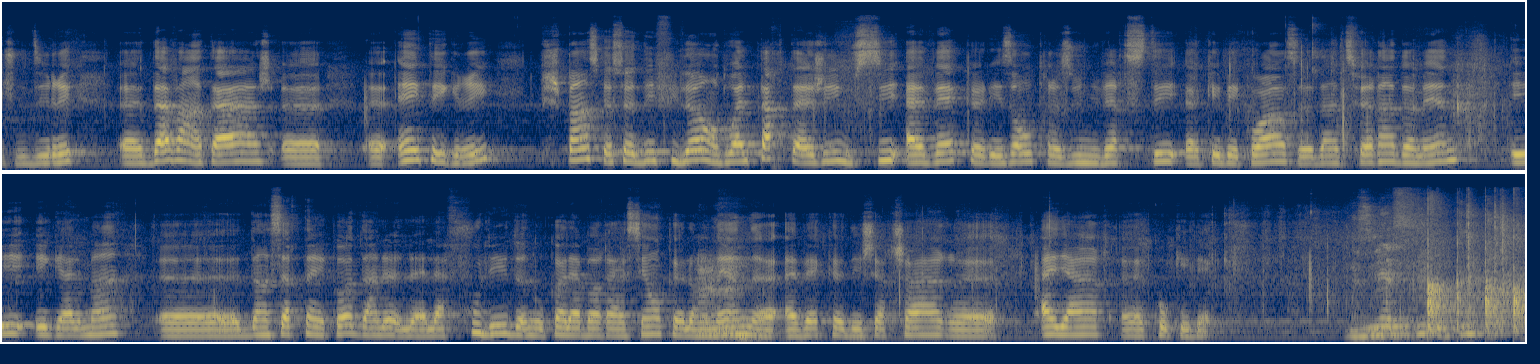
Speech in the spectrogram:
je vous dirais, euh, davantage intégrée. Puis je pense que ce défi-là, on doit le partager aussi avec les autres universités québécoises dans différents domaines et également, dans certains cas, dans la, foulée de nos collaborations que l'on mène avec des chercheurs ailleurs qu'au Québec. Merci beaucoup.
